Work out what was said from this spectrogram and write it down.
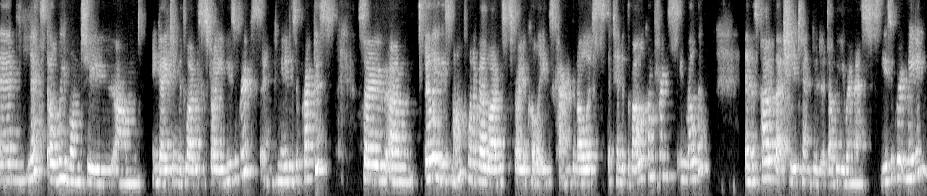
and next, I'll move on to um, engaging with Libraries Australia user groups and communities of practice. So um, earlier this month, one of our Libraries Australia colleagues, Karen Vanolis, attended the VALA conference in Melbourne. And as part of that, she attended a WMS user group meeting.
